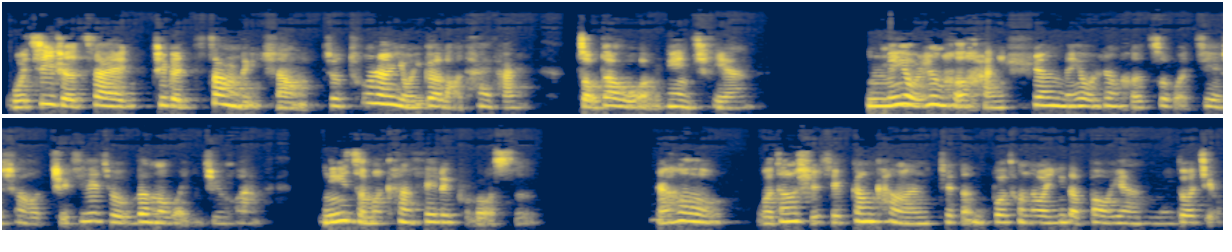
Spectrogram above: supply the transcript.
我记着在这个葬礼上，就突然有一个老太太走到我面前，没有任何寒暄，没有任何自我介绍，直接就问了我一句话：“你怎么看菲利普·罗斯？”然后我当时就刚看完这本波特诺伊的抱怨没多久。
